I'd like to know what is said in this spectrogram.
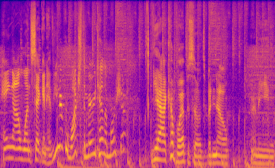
Hang on one second. Have you never watched the Mary Tyler Moore Show? Yeah, a couple episodes, but no. I mean,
